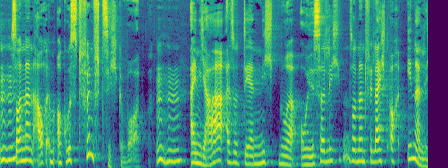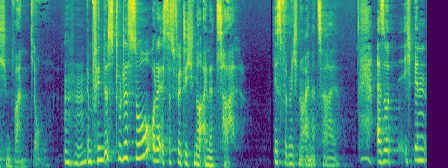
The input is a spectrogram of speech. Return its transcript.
mhm. sondern auch im August 50 geworden. Mhm. Ein Jahr, also der nicht nur äußerlichen, sondern vielleicht auch innerlichen Wandlung. Mhm. Empfindest du das so oder ist das für dich nur eine Zahl? Ist für mich nur eine Zahl. Also ich bin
